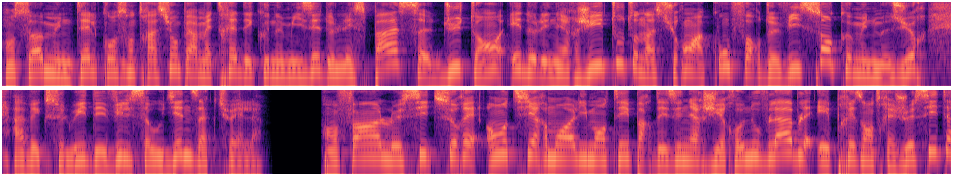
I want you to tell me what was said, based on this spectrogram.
En somme, une telle concentration permettrait d'économiser de l'espace, du temps et de l'énergie tout en assurant un confort de vie sans commune mesure avec celui des villes saoudiennes actuelles. Enfin, le site serait entièrement alimenté par des énergies renouvelables et présenterait, je cite,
